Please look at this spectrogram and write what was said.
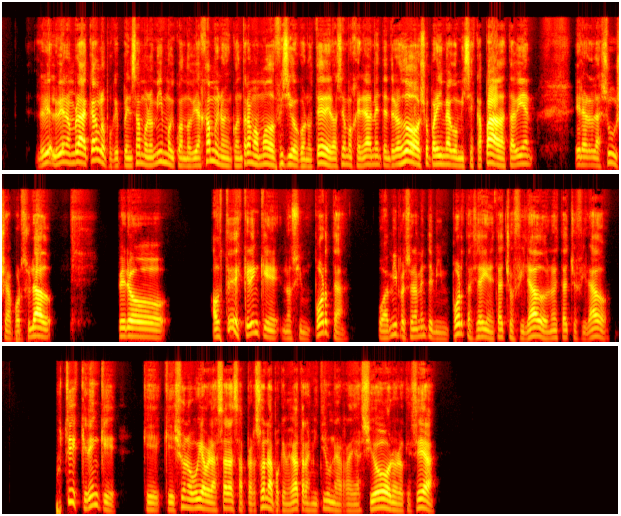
le voy, a, nombrar a Carlos porque pensamos lo mismo y cuando viajamos y nos encontramos a modo físico con ustedes, lo hacemos generalmente entre los dos. Yo por ahí me hago mis escapadas, está bien. Él hará la suya por su lado. Pero, ¿a ustedes creen que nos importa? O a mí personalmente me importa si alguien está hecho filado o no está hecho filado. ¿Ustedes creen que, que, yo no voy a abrazar a esa persona porque me va a transmitir una radiación o lo que sea?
